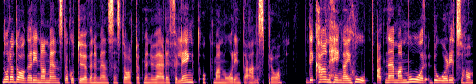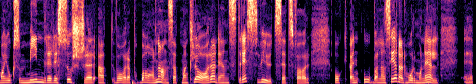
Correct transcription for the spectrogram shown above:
några dagar innan mens, det har gått över när mensen startat men nu är det förlängt och man mår inte alls bra det kan hänga ihop att när man mår dåligt så har man ju också mindre resurser att vara på banan så att man klarar den stress vi utsätts för. Och en obalanserad hormonell eh,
